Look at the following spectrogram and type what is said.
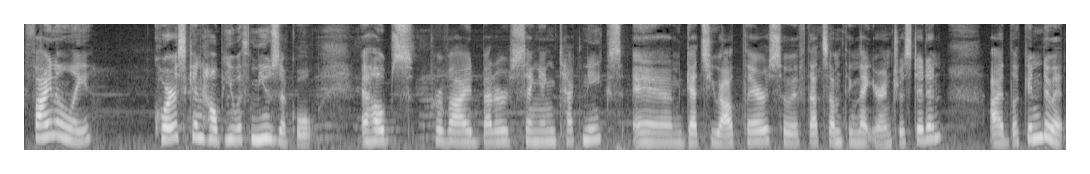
Finally, chorus can help you with musical. It helps provide better singing techniques and gets you out there. So if that's something that you're interested in, I'd look into it.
